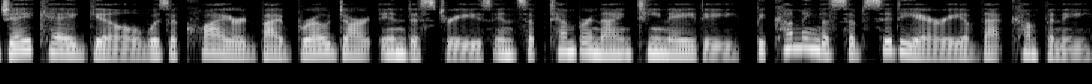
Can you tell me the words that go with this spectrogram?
J.K. Gill was acquired by Brodart Industries in September 1980, becoming a subsidiary of that company.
